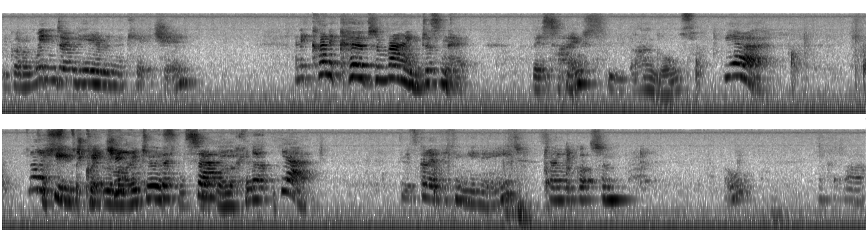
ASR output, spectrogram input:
We've got a window here in the kitchen. And it kind of curves around, doesn't it? This house. Angles. Yeah. Not Just a huge a quick kitchen. reminder of but, what uh, we're looking at. Yeah. It's got everything you need. So we've got some. Oh, look at that.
